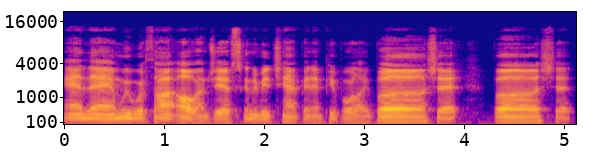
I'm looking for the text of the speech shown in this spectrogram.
And then we were thought, oh, MJF's going to be champion. And people were like, bullshit, bullshit.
